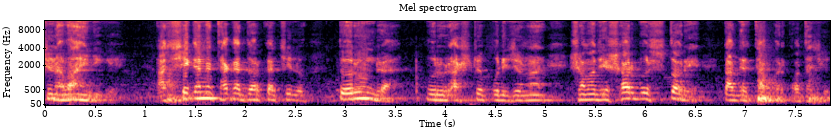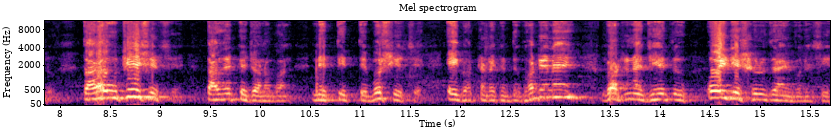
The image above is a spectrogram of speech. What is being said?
সেনাবাহিনীকে। আর সেখানে থাকার দরকার ছিল তরুণরা। পুরো রাষ্ট্র পরিচালনার সমাজের সর্বস্তরে তাদের থাকবার কথা ছিল। তারা উঠে এসেছে, তাদেরকে জনগণ নেতৃত্বে বসিয়েছে। এই ঘটনাটা কিন্তু ঘটে নাই। ঘটনা যেহেতু ওই যে শুরুতে আমি বলেছি,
